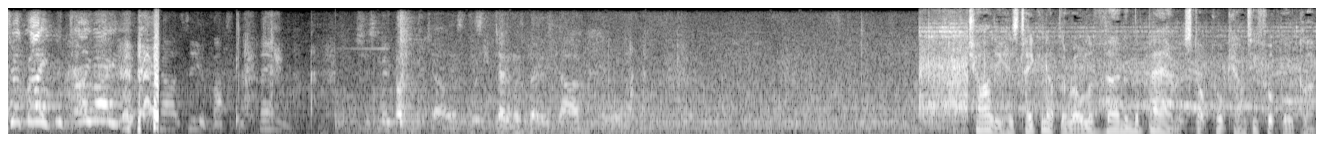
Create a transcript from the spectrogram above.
Just wait, Charlie, wait! Can't see your bastard thing. Just move back a bit, Charlie. This, this gentleman's better. Charlie has taken up the role of Vernon the Bear at Stockport County Football Club.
